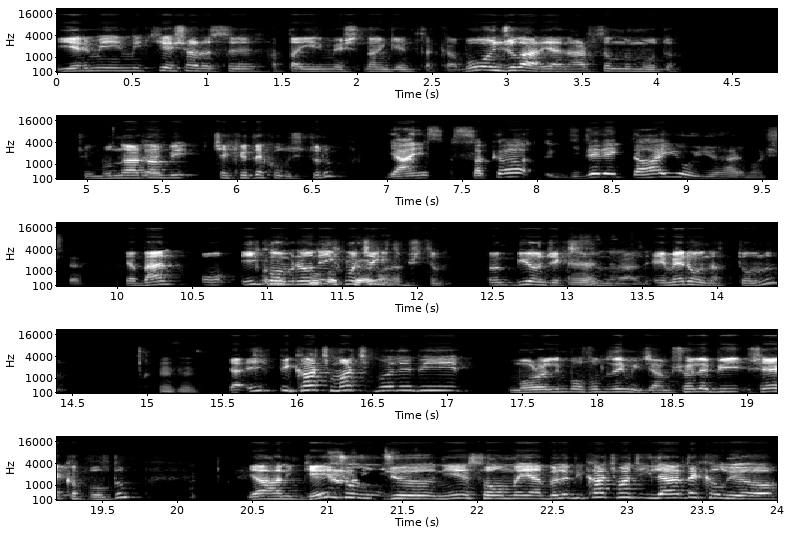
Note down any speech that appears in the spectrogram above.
20-22 yaş arası hatta 20 yaşından genç Saka. Bu oyuncular yani Arsenal'ın umudu. Çünkü bunlardan evet. bir çekirdek oluşturup yani Saka giderek daha iyi oynuyor her maçta. Ya ben o ilk 11'de ilk maça bana. gitmiştim. Bir önceki evet. sezon herhalde. Emer oynattı onu. Hı hı. Ya ilk birkaç maç böyle bir moralim bozuldu demeyeceğim. Şöyle bir şeye kapıldım. Ya hani genç oyuncu niye savunmaya yani böyle birkaç maç ileride kalıyor.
